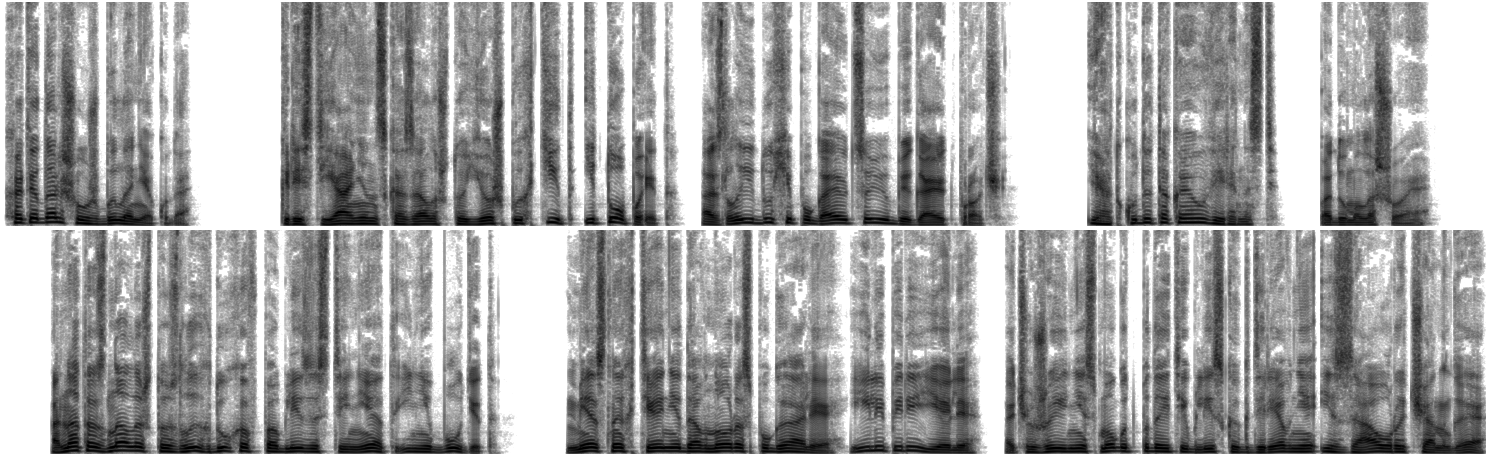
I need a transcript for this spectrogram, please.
хотя дальше уж было некуда. Крестьянин сказал, что ёж пыхтит и топает, а злые духи пугаются и убегают прочь. «И откуда такая уверенность?» — подумала Шоя. Она-то знала, что злых духов поблизости нет и не будет. Местных тени давно распугали или переели, а чужие не смогут подойти близко к деревне из-за ауры Чанге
